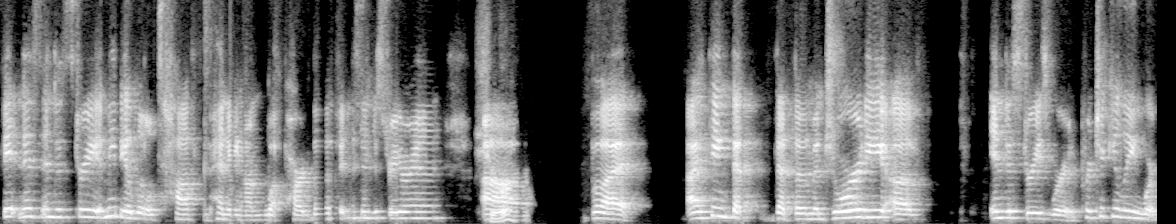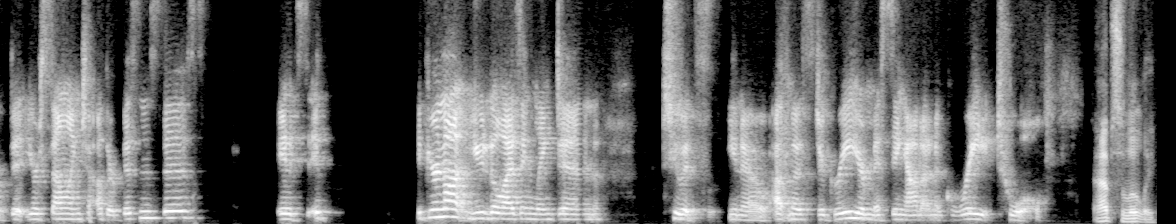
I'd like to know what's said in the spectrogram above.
fitness industry. It may be a little tough depending on what part of the fitness industry you're in. Sure. Uh, but I think that that the majority of industries where particularly where you're selling to other businesses it's it if you're not utilizing linkedin to its you know utmost degree you're missing out on a great tool Absolutely.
